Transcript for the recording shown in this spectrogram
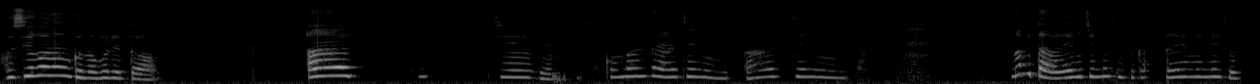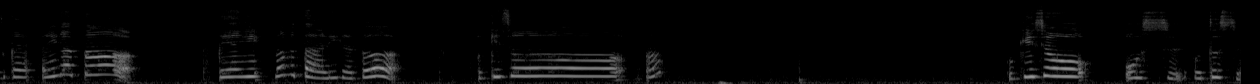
星がなんか流れた。アーチェネミーさんこんばんざいアーチェネミアーチェネミーさん。のぶたんライブ中レッスンつかライブレッスンお疲れありがとう。たこやぎのぶたんありがとうお化粧ん？お化粧押す落とす。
